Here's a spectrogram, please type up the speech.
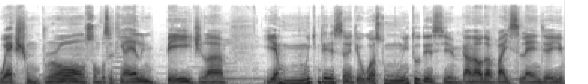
o Action Bronson, você tem a Ellen Page lá. E é muito interessante, eu gosto muito desse canal da Viceland aí.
